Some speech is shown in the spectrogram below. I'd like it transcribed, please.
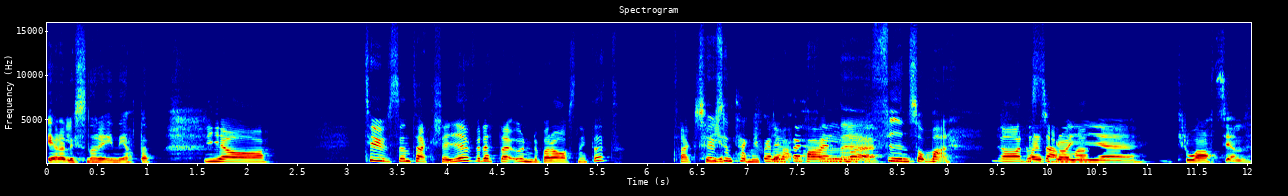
era lyssnare in i appen. Ja. Tusen tack tjejer för detta underbara avsnittet. Tack så Tusen tack själva. Tack Ha en själva. eh, fin sommar. Ja, Ha det så bra i eh, Kroatien.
